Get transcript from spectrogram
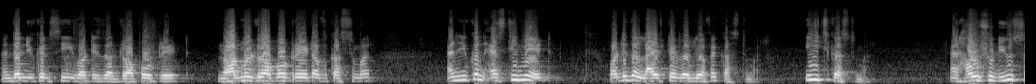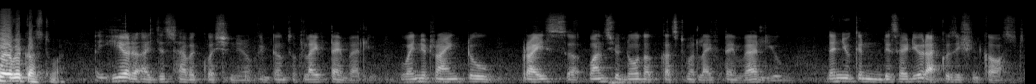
and then you can see what is the dropout rate, normal dropout rate of a customer, and you can estimate what is the lifetime value of a customer, each customer, and how should you serve a customer. Here, I just have a question, you know, in terms of lifetime value. When you're trying to price, uh, once you know the customer lifetime value, then you can decide your acquisition cost,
